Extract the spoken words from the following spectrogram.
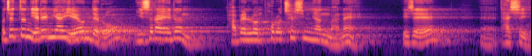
어쨌든 예레미야 예언대로 이스라엘은 바벨론 포로 70년 만에 이제 다시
